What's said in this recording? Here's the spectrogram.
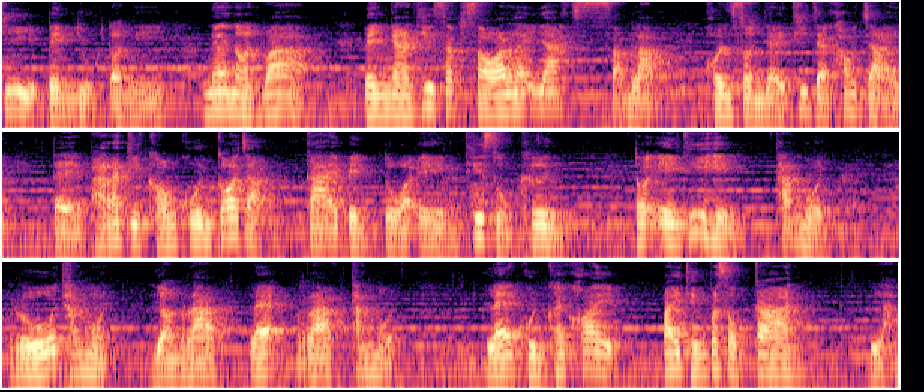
ที่เป็นอยู่ตอนนี้ แน่นอนว่าเป็นงานที่ซับซ้อนและยากสำหรับคนส่วนใหญ่ที่จะเข้าใจ แต่ภารกิจของคุณก็จะกลายเป็นตัวเองที่สูงขึ้น ตัวเองที่เห็นทั้งหมด รู้ทั้งหมด ยอมรับและรักทั้งหมด และคุณค่อยๆ ไปถึงประสบการณ์ หลัง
